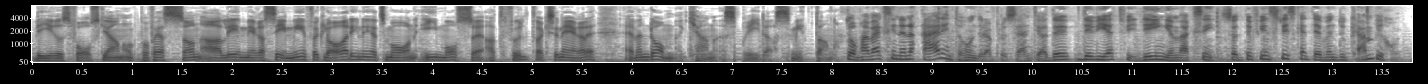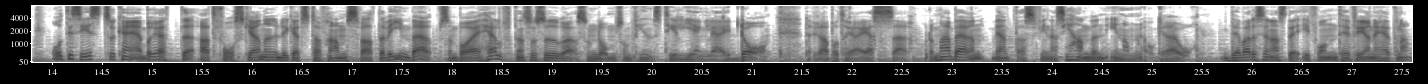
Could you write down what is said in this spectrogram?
Virusforskaren och professorn Ali Mirazimi förklarade i Nyhetsmorgon i morse att fullt vaccinerade, även de kan sprida smittan. De här vaccinerna är inte hundraprocentiga, det, det vet vi. Det är ingen vaccin, så det finns risk att även du kan bli sjuk. Och till sist så kan jag berätta att forskare nu lyckats ta fram svarta vinbär som bara är hälften så sura som de som finns tillgängliga idag. Det rapporterar SR. Och de här bären väntas finnas i handeln inom några år. Det var det senaste ifrån TV4 Nyheterna.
